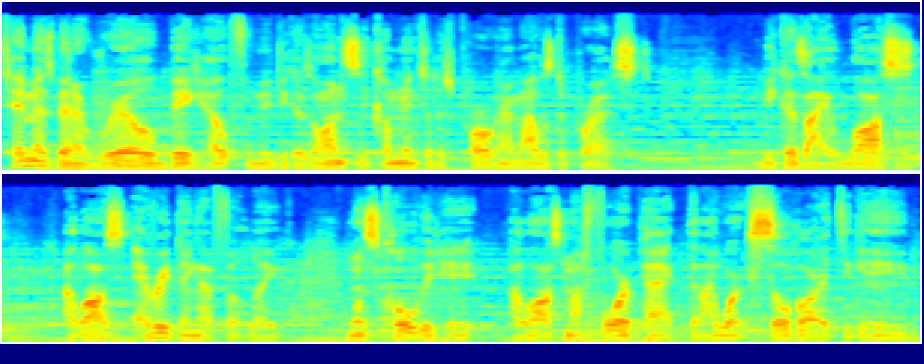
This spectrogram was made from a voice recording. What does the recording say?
Tim has been a real big help for me because honestly, coming into this program, I was depressed because I lost, I lost everything I felt like. Once COVID hit, I lost my four pack that I worked so hard to gain.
